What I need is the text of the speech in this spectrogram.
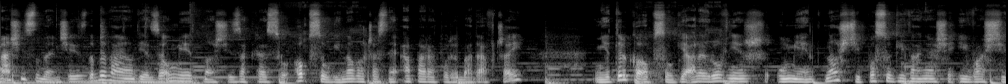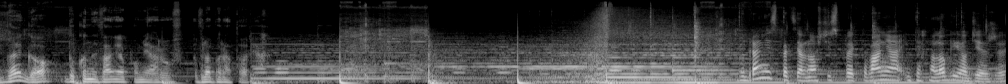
Nasi studenci zdobywają wiedzę, umiejętności z zakresu obsługi nowoczesnej aparatury badawczej, nie tylko obsługi, ale również umiejętności posługiwania się i właściwego dokonywania pomiarów w laboratoriach. Wybranie specjalności z projektowania i technologii odzieży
